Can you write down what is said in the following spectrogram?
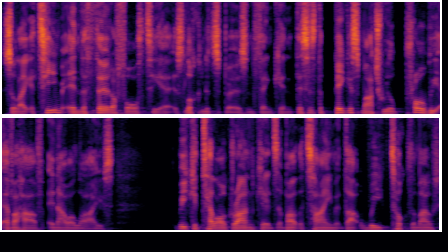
So, like a team in the third or fourth tier is looking at Spurs and thinking, this is the biggest match we'll probably ever have in our lives. We could tell our grandkids about the time that we took them out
